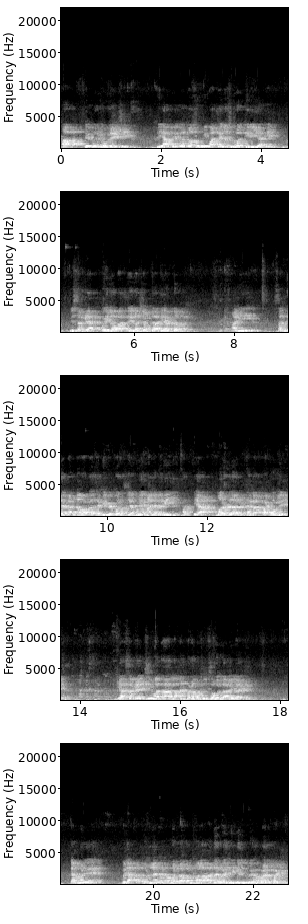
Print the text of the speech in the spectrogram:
हा पेपर घेऊन यायचे. तर या पेपरपासून मी वाचायला सुरुवात केलेली आहे. ते सगळ्यात पहिला वाचलेला शब्द आहे अटक. आणि संध्याकाळ नवा काळासाठी पेपर असल्यामुळे माझ्या घरी हत्या मर्डर ढगात पाठवले. ह्या सगळ्यांशी माझा लहानपणापासून संबंध आलेला आहे. त्यामुळे म्हणजे आता बोलण्याला घाबरता पण मला अदरवाईज देखील तुम्ही घाबरायला पाहिजे.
